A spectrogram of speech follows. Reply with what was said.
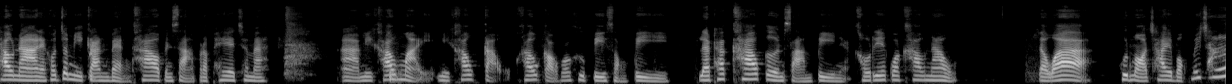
ชาวนาเนี่ยเขาจะมีการแบ่งข้าวเป็นสามประเภทใช่ไหมอ่า มีข้าวใหม่ มีข้าวเก่า ข้าวเก่าก็คือปีสองปี แล้วถ้าข้าวเกินสามปีเนี่ยเขาเรียกว่าข้าวเน่า แต่ว่าคุณหมอชัยบอกไม่ใช่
